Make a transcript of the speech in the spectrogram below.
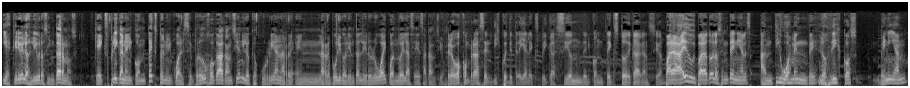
y escribe los libros internos, que explican el contexto en el cual se produjo cada canción y lo que ocurría en la, re- en la República Oriental del Uruguay cuando él hace esa canción. Pero vos comprabas el disco y te traía la explicación del contexto de cada canción. Para Edu y para todos los centennials, antiguamente los discos venían,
